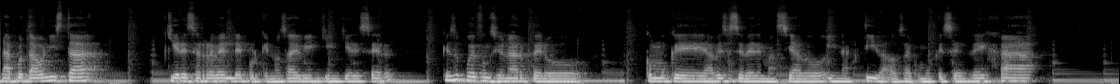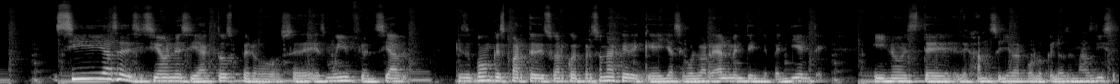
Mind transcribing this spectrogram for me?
La protagonista quiere ser rebelde porque no sabe bien quién quiere ser, que eso puede funcionar, pero como que a veces se ve demasiado inactiva, o sea, como que se deja... Sí hace decisiones y actos, pero es muy influenciable. Que supongo que es parte de su arco de personaje, de que ella se vuelva realmente independiente y no esté dejándose llevar por lo que los demás dicen.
